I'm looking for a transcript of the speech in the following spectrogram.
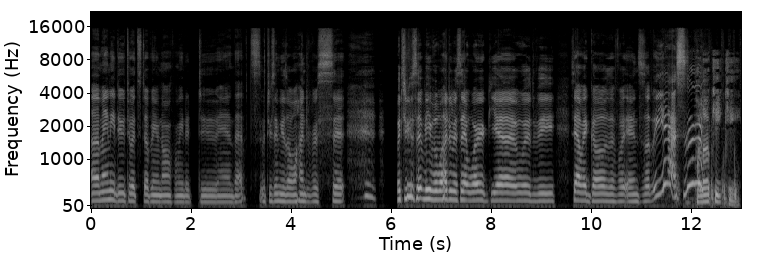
Uh, mainly due to it still being normal for me to do, and that's what you sent me was a 100%. What you sent me with 100% work, yeah, it would be. See how it goes if ends. So, yes! Hello Kiki.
